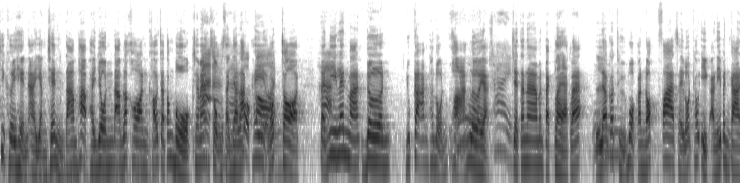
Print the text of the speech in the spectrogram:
ที่เคยเห็นอะอย่างเช่น ตามภาพยนตร์ตามละครเขาจะต้องโบกใช่ไหมอ่าส่งสัญลักษโบณ์กให้ก่อนรถจอดแต่ค่ะนี่เล่นมาเดินอยู่กลางถนนขวางเลยอะ ใช่ เจตนามันแปลกๆแล้วอืม แล้วก็ถือหมวกกันน็อกฟาดใส่รถเขาอีก อันนี้เป็นการ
